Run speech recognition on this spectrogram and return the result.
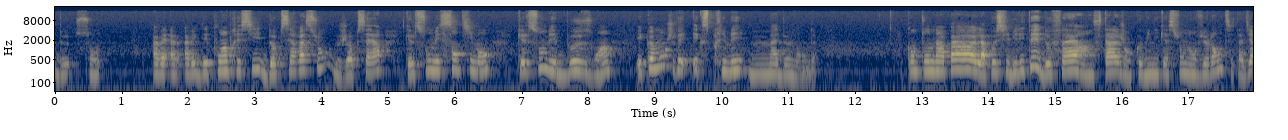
de son avec, avec des points précis d'observation. J'observe quels sont mes sentiments, quels sont mes besoins et comment je vais exprimer ma demande quand on n'a pas la possibilité de faire un stage en communication non violente, c'est-à-dire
